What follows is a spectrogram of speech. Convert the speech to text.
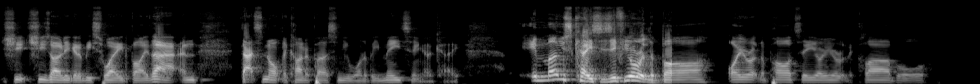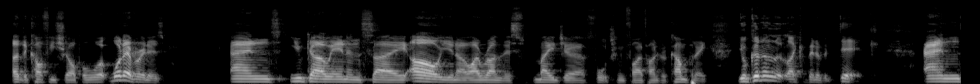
she she's only going to be swayed by that and that's not the kind of person you want to be meeting okay in most cases if you're at the bar or you're at the party or you're at the club or at the coffee shop or whatever it is, and you go in and say, "Oh, you know, I run this major Fortune 500 company," you're going to look like a bit of a dick, and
